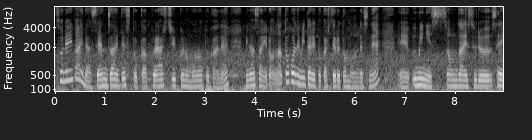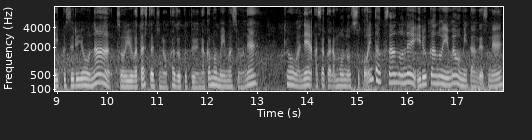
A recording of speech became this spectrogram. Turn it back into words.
それ以外では洗剤ですとかプラスチックのものとかね皆さんいろんなとこで見たりとかしてると思うんですね、えー、海に存在する生育するようなそういう私たちの家族という仲間もいますよね。今日はね朝からものすごいたくさんのねイルカの夢を見たんですね。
